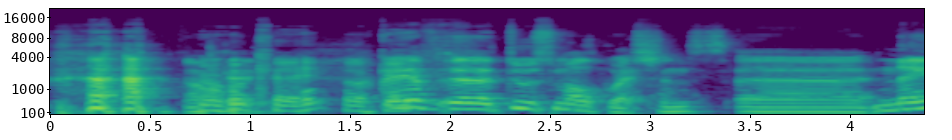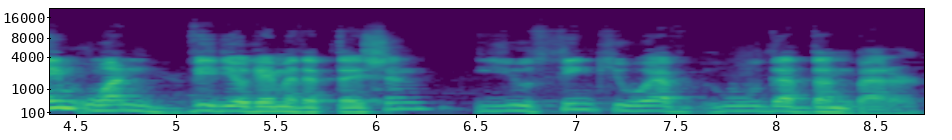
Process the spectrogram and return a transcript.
okay. Ok, I have uh, two small questions. Uh, name one video game adaptation you think you have would have done better.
